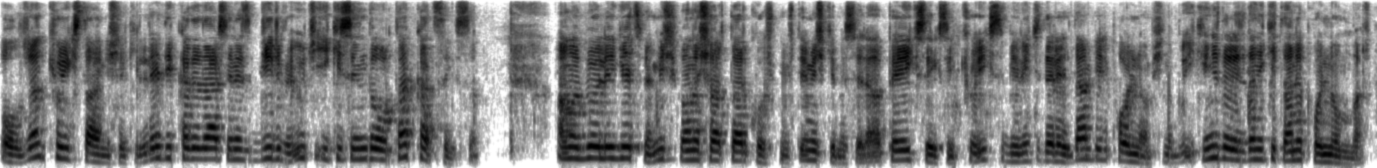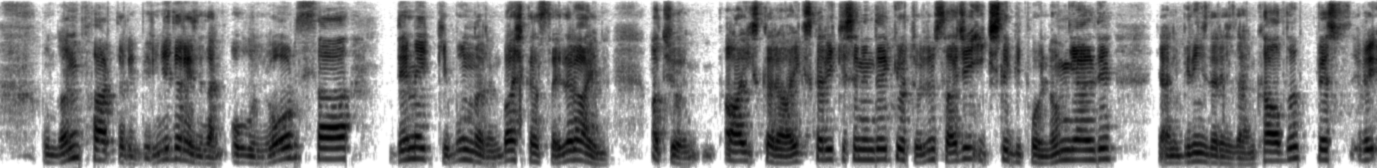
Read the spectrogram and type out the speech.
olacak. Qx de aynı şekilde. Dikkat ederseniz 1 ve 3 ikisinin de ortak katsayısı. Ama böyle geçmemiş. Bana şartlar koşmuş. Demiş ki mesela Px eksi Qx birinci dereceden bir polinom. Şimdi bu ikinci dereceden iki tane polinom var. Bunların farkları birinci dereceden oluyorsa demek ki bunların baş katsayıları aynı atıyorum ax kare ax kare ikisinin de götürdüm. Sadece x'li bir polinom geldi. Yani birinci dereceden kaldı ve, ve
